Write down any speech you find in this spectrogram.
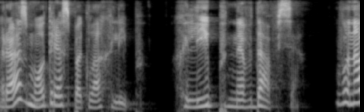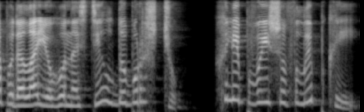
Раз Мотря спекла хліб. Хліб не вдався. Вона подала його на стіл до борщу. Хліб вийшов липкий,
